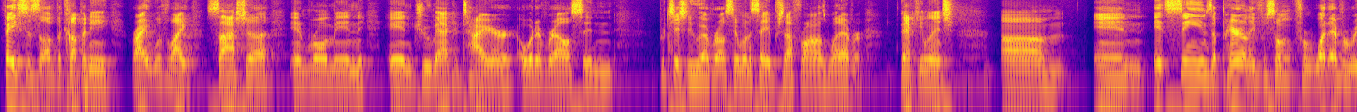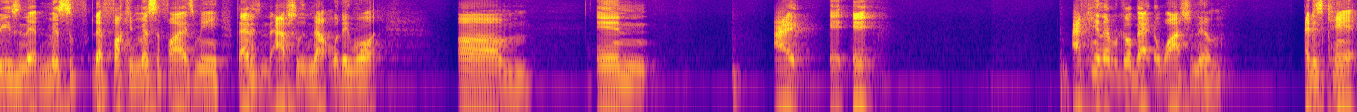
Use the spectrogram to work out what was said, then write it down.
faces of the company right? With like Sasha and Roman and Drew McIntyre or whatever else and potentially whoever else they want to say Seth Rollins whatever Becky Lynch. Um and it seems apparently for some for whatever reason that mis that fucking mystifies me that is absolutely not what they want. Um and I it, it I can't ever go back to watching them. I just can't.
